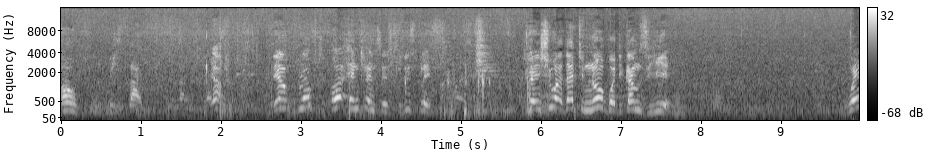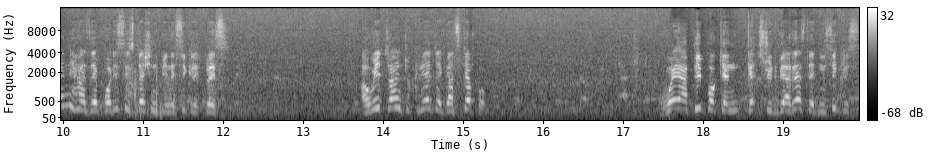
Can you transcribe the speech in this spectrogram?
Oh, reside. Yeah. They have blocked all entrances to this place to ensure that nobody comes here. When has a police station been a secret place? Are we trying to create a Gestapo where people can, can should be arrested in secrecy?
